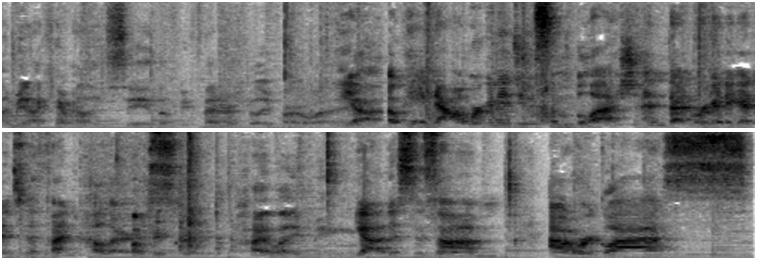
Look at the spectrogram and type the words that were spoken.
I mean, I can't really see. The viewfinder's really far away. Yeah. Okay, now we're gonna do some blush, and then we're gonna get into the fun colors. Okay, great. Highlight me. Yeah, this is um Hourglass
